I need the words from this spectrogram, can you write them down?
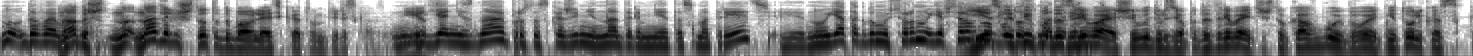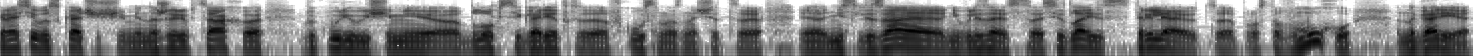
Ну, давай надо, вот... надо ли что-то добавлять к этому пересказу? Нет. Я не знаю, просто скажи мне, надо ли мне это смотреть. И, ну, я так думаю, все равно, я все равно Если буду ты смотреть. подозреваешь, и вы, друзья, подозреваете, что ковбои бывают не только с красиво скачущими на жеребцах, э, выкуривающими э, блок сигарет э, вкусно, значит, не слезая, не вылезая с седла и стреляют просто в муху на горе,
